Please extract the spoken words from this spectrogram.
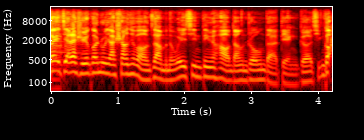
可以接下来时间关注一下上期宝在我们的微信订阅号当中的点歌情况。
